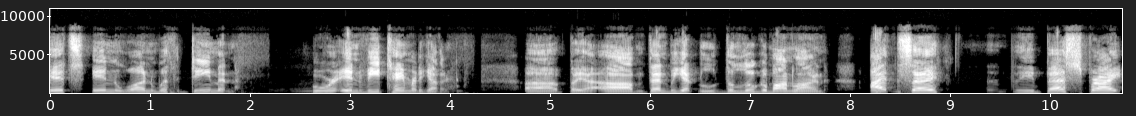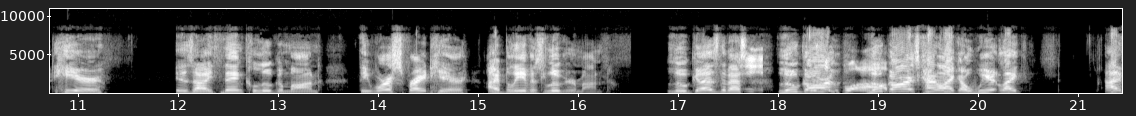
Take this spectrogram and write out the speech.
it's in one with Demon, who were in V Tamer together. Uh, but yeah, um, then we get the Lugamon line. I'd say the best sprite here is, I think, Lugamon. The worst sprite here, I believe, is Lugermon. Luga is the best. Lugar, Lugar is kind of like a weird, like I,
